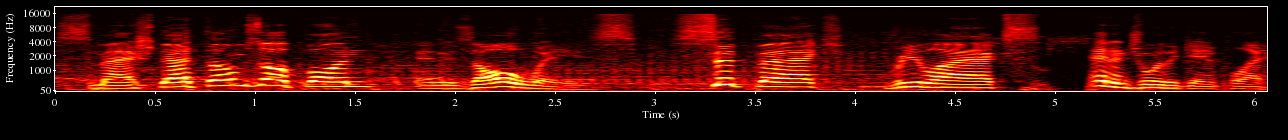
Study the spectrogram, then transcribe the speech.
smash that thumbs up button, and as always, sit back, relax, and enjoy the gameplay.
